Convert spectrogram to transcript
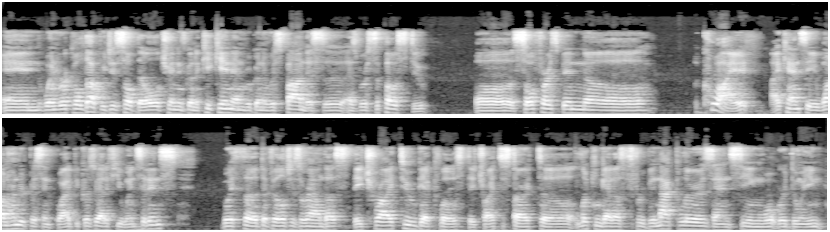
And when we're called up, we just hope that all the training is going to kick in and we're going to respond as uh, as we're supposed to. Uh, so far, it's been uh, quiet. I can't say 100% quiet because we had a few incidents with uh, the villages around us. They tried to get close. They tried to start uh, looking at us through binoculars and seeing what we're doing.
